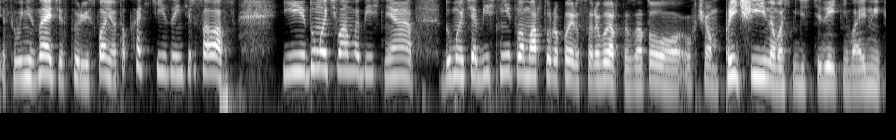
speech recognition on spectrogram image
Если вы не знаете историю Испании, только хотите ей заинтересоваться. И думаете, вам объяснят. Думаете, объяснит вам Артура Переса Реверта за то, в чем причина 80-летней войны.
